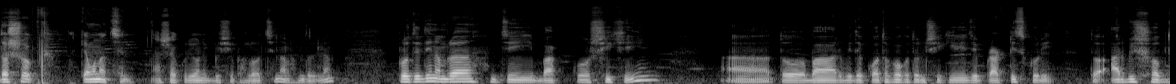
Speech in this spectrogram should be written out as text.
দর্শক, কেমন আছেন? আশা করি অনেক বেশি ভালো আছেন, আলহামদুলিল্লাহ। প্রতিদিন আমরা যেই বাক্য শিখি তো বা আরবিতে কথোপকথন শিখি, যে প্র্যাকটিস করি, তো আরবির শব্দ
